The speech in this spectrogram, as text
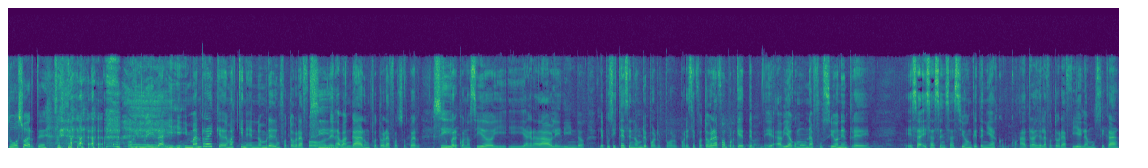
tuvo suerte. y, y, Man Ray, que además tiene el nombre de un fotógrafo de la vanguardia, un fotógrafo súper super conocido y, agradable y lindo. ¿Le pusiste ese nombre por, por, por ese fotógrafo? Porque eh, había como una fusión entre esa, esa sensación que tenías a través de la fotografía y la música.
